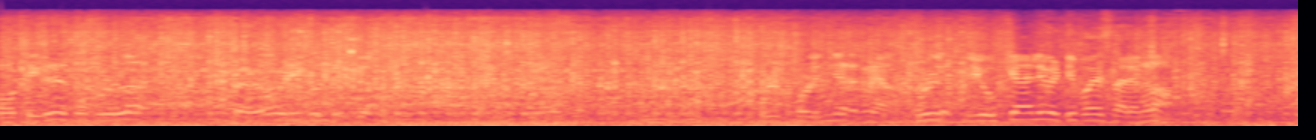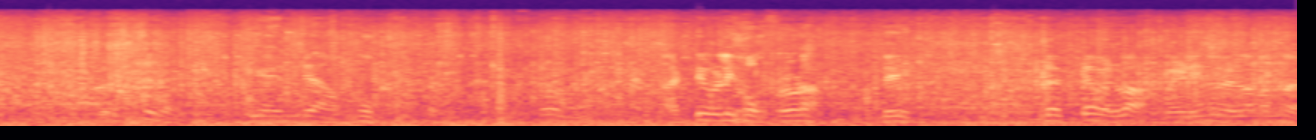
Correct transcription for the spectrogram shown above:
റോട്ടിലൊക്കെ ഫുള്ള് വെള്ളം ഒഴുകിക്കൊണ്ടിരിക്കുക. ഫുൾ പൊളിഞ്ഞിടക്കണ ഫുൾ യൂക്കാലി വെട്ടിപ്പോയ സ്ഥലങ്ങളാ. കുറച്ച് പോയി. എന്റെ അമ്മു. അടിപൊളി ഓഫ് റോഡാ ദേ ഇവിടെയൊക്കെ വെള്ളമാ വെളിയിൽ നിന്ന് വെള്ളം വന്ന്.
